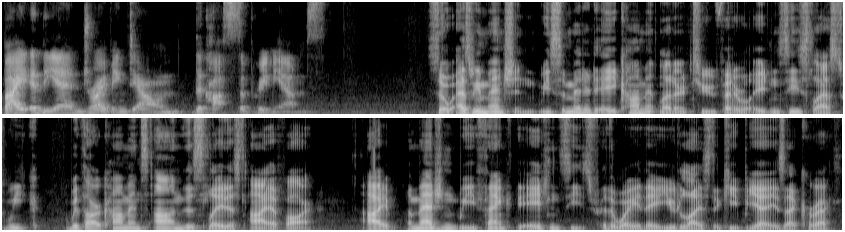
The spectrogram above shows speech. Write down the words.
by, in the end, driving down the costs of premiums. So, as we mentioned, we submitted a comment letter to federal agencies last week with our comments on this latest IFR. I imagine we thank the agencies for the way they utilize the QPA, is that correct?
